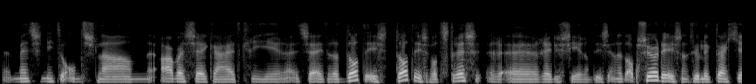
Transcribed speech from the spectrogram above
mensen niet te ontslaan, arbeidszekerheid creëren, et cetera. Dat is, dat is wat stressreducerend is. En het absurde is natuurlijk dat je,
